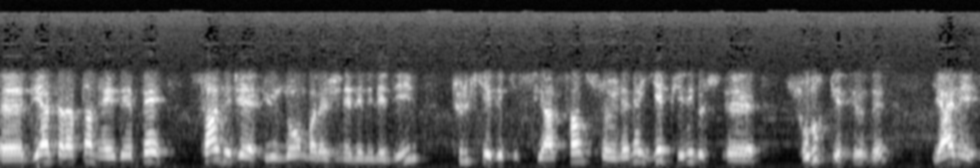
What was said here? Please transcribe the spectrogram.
Ee, diğer taraftan HDP sadece %10 barajı nedeniyle değil, Türkiye'deki siyasal söyleme yepyeni bir e, soluk getirdi. Yani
